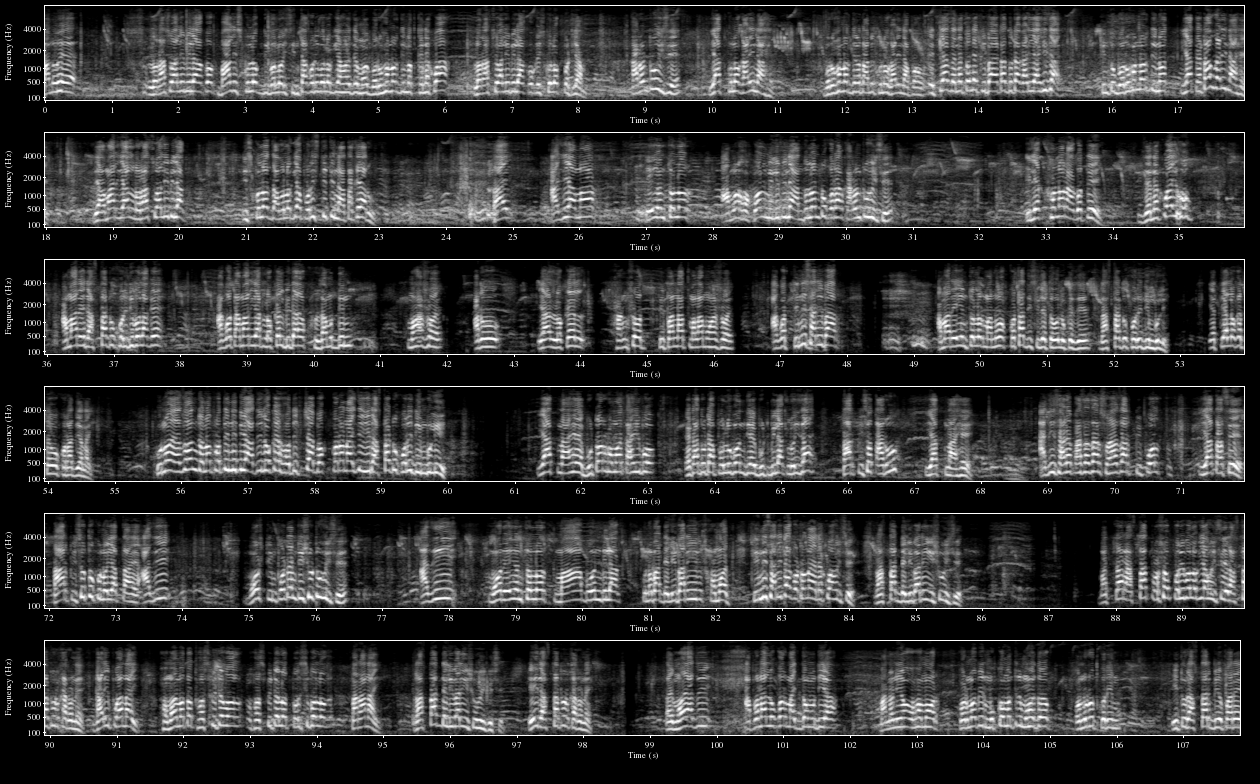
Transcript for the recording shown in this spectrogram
মানুহে ল'ৰা ছোৱালীবিলাকক ভালো স্কুলক দিবলৈ চিন্তা কৰিবলগীয়া হয় যে মই বৰষুণৰ দিনত কেনেকুৱা ল'ৰা ছোৱালীবিলাকক স্কুলত পঠিয়াম। কাৰণটো হৈছে, ইয়াত কোনো গাড়ী নাহে। বৰষুণৰ দিনত আমি কোনো গাড়ী নাপাওঁ। এতিয়া যেনে তেনে কিবা এটা দুটা গাড়ী আহি যায়, কিন্তু বৰষুণৰ দিনত ইয়াত এটাও গাড়ী নাহে। যে আমাৰ ইয়াৰ ল'ৰা ছোৱালীবিলাক স্কুলত যাবলগীয়া পৰিস্থিতি নাথাকে আৰু। তাই আজি আমাৰ এই অঞ্চলৰ আমাৰ সকল মিলি পিনে আন্দোলনটো কৰাৰ কাৰণটো হৈছে, ইলেকশ্যনৰ আগতে যেনেকুৱাই হওক আমাৰ এই ৰাস্তাটো কৰি দিব লাগে। আগত আমাৰ ইয়াৰ লোকেল বিধায়ক হুজামুদ্দিন মহাশয় আৰু ইয়াৰ লোকেল সাংসদ কৃপানাথ মালা মহাশয়। আগত তিনি, চাৰিবাৰ আমাৰ এই অঞ্চলৰ মানুহক কথা দিছিলে তেওঁলোকে যে ৰাস্তাটো কৰি দিম বুলি। এতিয়ালৈকে তেওঁ কৰা দিয়া নাই। কোনো এজন জনপ্ৰতিনিধি আজিলৈকে সদিচ্ছা ব্যক্ত কৰা নাই যে এই ৰাস্তাটো কৰি দিম বুলি। ইয়াত নাহে, বুটৰ সময়ত আহিব। এটা দুটা প্ৰলোভন দিয়ে, বুটবিলাক লৈ যায়। তাৰপিছত আৰু ইয়াত নাহে। আজি চাৰে পাঁচ হাজাৰ, ছয় হাজাৰ পিপল ইয়াত আছে। তাৰ পিছতো কোনো ইয়াত নাহে। আজি মষ্ট ইম্পৰ্টেণ্ট ইছ্যুটো হৈছে, আজি মোৰ এই অঞ্চলৰ মা, বোনবিলাক কোনোবা ডেলিভাৰীৰ সময়ত তিনি, চাৰিটা ঘটনা এনেকুৱা হৈছে। ৰাস্তাত ডেলিভাৰী ইছ্যু হৈছে। বাচ্চা ৰাস্তাত প্ৰসৱ কৰিবলগীয়া হৈছে ৰাস্তাটোৰ কাৰণে। গাড়ী পোৱা নাই। সময়মতত হস্পিটেল হস্পিটেলত পৌঁছিব পৰা নাই। ৰাস্তাত ডেলিভাৰী ইছ্যু হৈ গৈছে। এই ৰাস্তাটোৰ কাৰণে। তাই মই আজি আপোনালোকৰ মাধ্যম দিয়া মাননীয় অসমৰ কৰ্মবীৰ মুখ্যমন্ত্ৰী মহোদয়ক অনুৰোধ কৰিম। এইটো ৰাস্তাৰ ব্যাপাৰে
